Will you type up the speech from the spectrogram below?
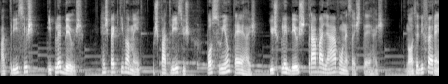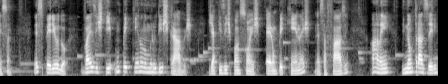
patrícios e plebeus, respectivamente. Os patrícios possuíam terras e os plebeus trabalhavam nessas terras. Note a diferença. Nesse período, vai existir um pequeno número de escravos, já que as expansões eram pequenas nessa fase, além de não trazerem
